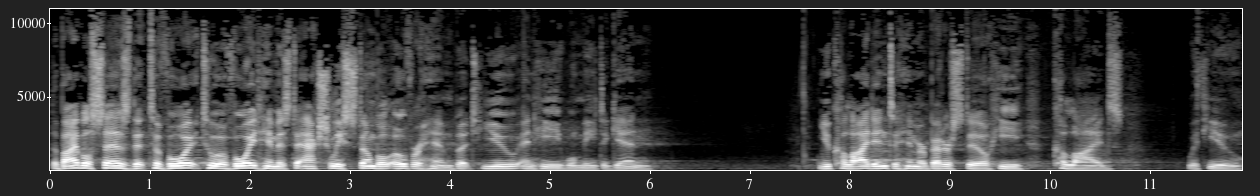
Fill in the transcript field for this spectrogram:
The Bible says that to avoid, to avoid him is to actually stumble over him, but you and he will meet again. You collide into him, or better still, he collides with you.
